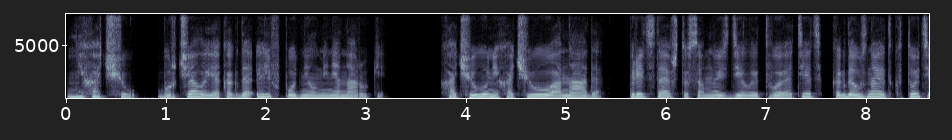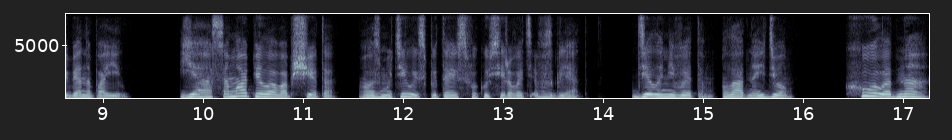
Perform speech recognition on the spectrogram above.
«Не хочу», — бурчала я, когда эльф поднял меня на руки. «Хочу, не хочу, а надо. Представь, что со мной сделает твой отец, когда узнает, кто тебя напоил». «Я сама пила вообще-то», — возмутилась, пытаясь сфокусировать взгляд. «Дело не в этом. Ладно, идем. «Холодно»,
